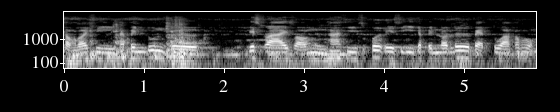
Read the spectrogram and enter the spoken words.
200C ถ้าเป็นรุ่นเออ SY 215C Super ACE จะเป็นโรลเลอร์ 8 ตัวครับผม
